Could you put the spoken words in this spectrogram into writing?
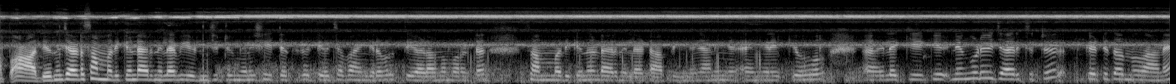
അപ്പോൾ ആദ്യമൊന്നും ചേട്ടൻ സമ്മതിക്കണ്ടായിരുന്നില്ല. വീടിന് ചുറ്റും ഇങ്ങനെ ഷീറ്റൊക്കെ കെട്ടി വെച്ചാൽ ഭയങ്കര വൃത്തികേടാന്ന് പറഞ്ഞിട്ട് സമ്മതിക്കുന്നുണ്ടായിരുന്നില്ല കേട്ടോ പിന്നെ ഞാൻ എങ്ങനെയൊക്കെയോ ലക്കിക്ക് ഞാൻ കൂടി വിചാരിച്ചിട്ട് കെട്ടി തന്നതാണ്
